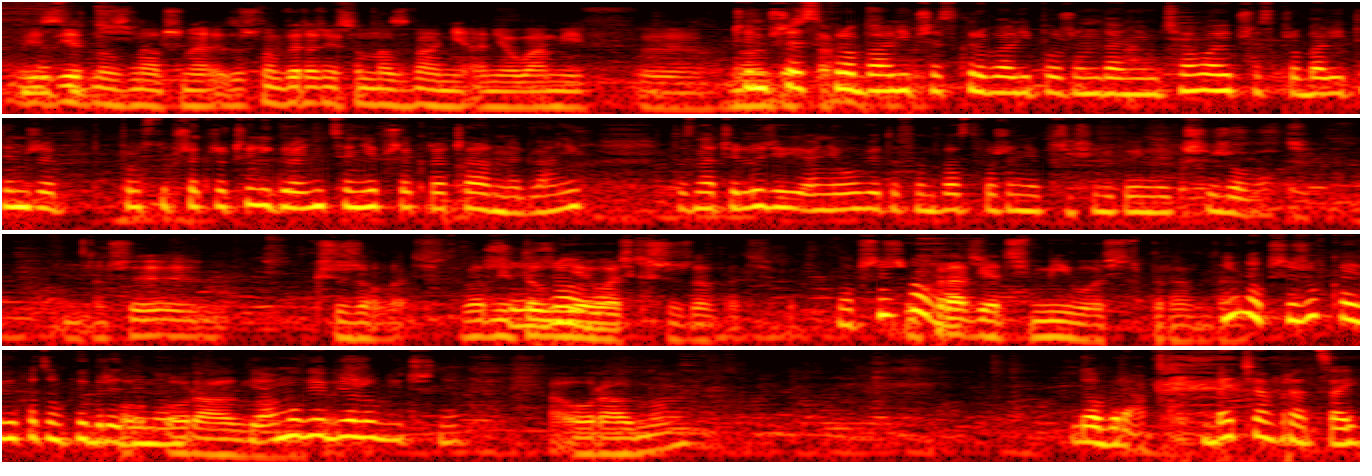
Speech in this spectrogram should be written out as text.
Jest dosyć- jednoznaczne. Zresztą wyraźnie są nazwani aniołami w e, Czym przeskrobali? Przeskrobali pożądaniem ciała i przeskrobali tym, że po prostu przekroczyli granice nieprzekraczalne dla nich. To znaczy ludzie i aniołowie to są dwa stworzenia, które się nie powinny krzyżować. Znaczy krzyżować. Ładnie to ujęłaś, krzyżować. No krzyżować. Uprawiać miłość, prawda? Nie no, krzyżówka i wychodzą hybrydy. No. oralną Ja mówię też. biologicznie. A oralną? Dobra, Becia wracaj.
